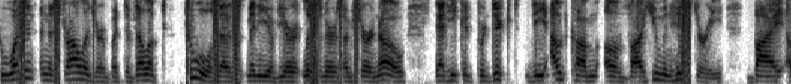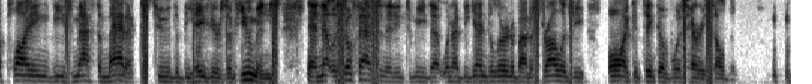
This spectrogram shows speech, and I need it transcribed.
who wasn't an astrologer but developed tools as many of your listeners i'm sure know that he could predict the outcome of uh, human history by applying these mathematics to the behaviors of humans. And that was so fascinating to me that when I began to learn about astrology, all I could think of was Hari Seldon.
